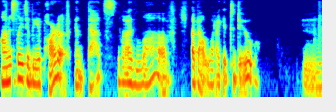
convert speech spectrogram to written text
honestly, to be a part of. And that's what I love about what I get to do. Mm.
